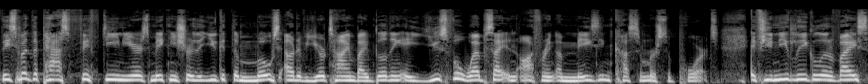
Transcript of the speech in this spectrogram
They spent the past 15 years making sure that you get the most out of your time by building a useful website and offering amazing customer support. If you need legal advice,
